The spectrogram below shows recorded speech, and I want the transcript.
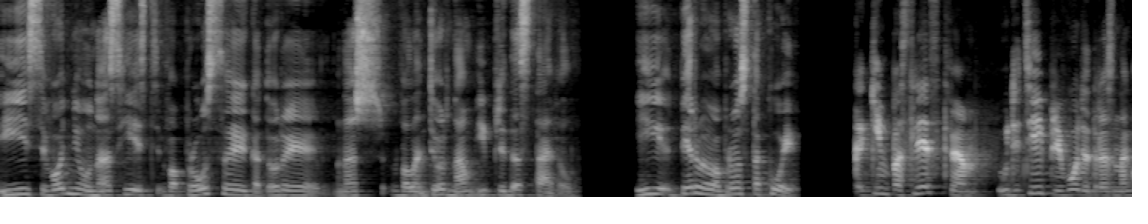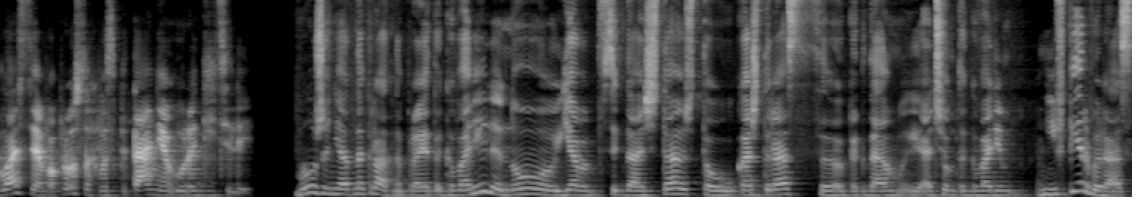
И сегодня у нас есть вопросы, которые наш волонтер нам и предоставил. И первый вопрос такой. Каким последствиям у детей приводят разногласия в вопросах воспитания у родителей? Мы уже неоднократно про это говорили, но я всегда считаю, что каждый раз, э, когда мы о чем-то говорим не в первый раз,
